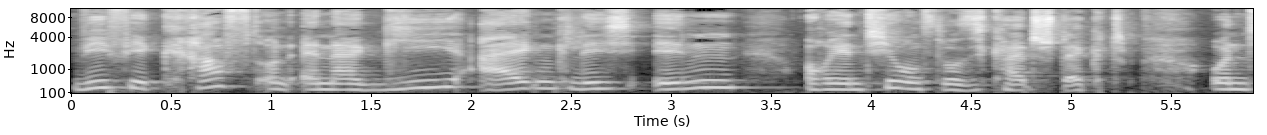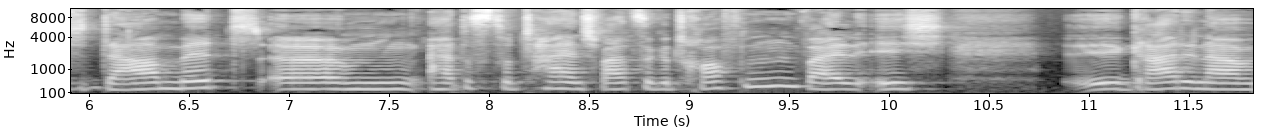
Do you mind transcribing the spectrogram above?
wie viel Kraft und Energie eigentlich in Orientierungslosigkeit steckt. Und damit ähm, hat es total ins Schwarze getroffen, weil ich gerade in einer,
